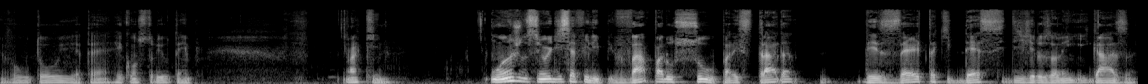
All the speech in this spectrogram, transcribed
Voltou e até reconstruiu o templo. Aqui. O anjo do Senhor disse a Filipe: Vá para o sul, para a estrada deserta que desce de Jerusalém e Gaza.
